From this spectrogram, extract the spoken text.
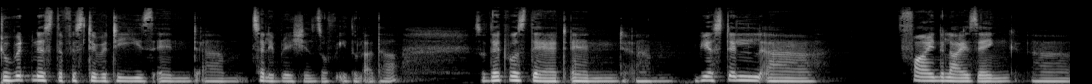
to witness the festivities and um, celebrations of Eid ul Adha. So that was that, and um, we are still uh, finalizing uh,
